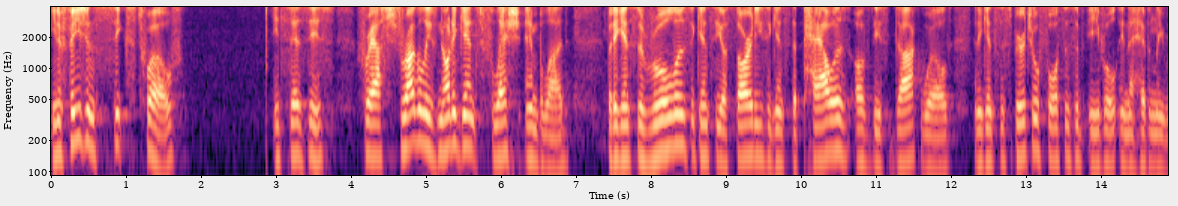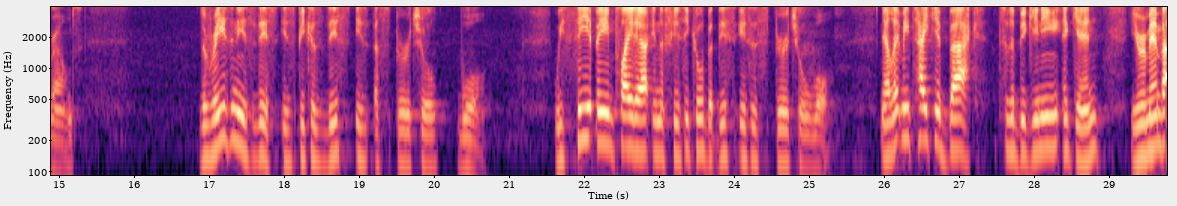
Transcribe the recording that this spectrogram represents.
In Ephesians 6:12, it says this, "For our struggle is not against flesh and blood, but against the rulers, against the authorities, against the powers of this dark world, and against the spiritual forces of evil in the heavenly realms." The reason is this is because this is a spiritual war. We see it being played out in the physical, but this is a spiritual war. Now, let me take you back to the beginning again. You remember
